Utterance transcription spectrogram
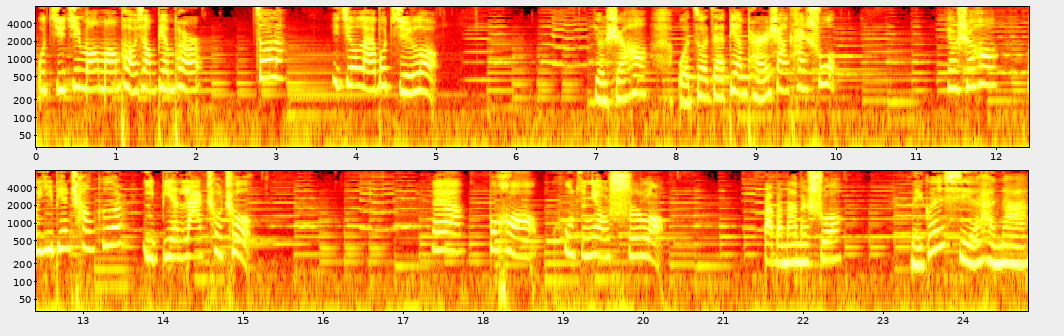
我急急忙忙跑向便盆儿，糟了，已经来不及了。有时候我坐在便盆上看书，有时候我一边唱歌一边拉臭臭。哎呀，不好，裤子尿湿了。爸爸妈妈说。没关系，汉娜，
